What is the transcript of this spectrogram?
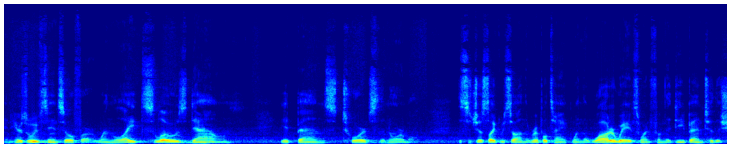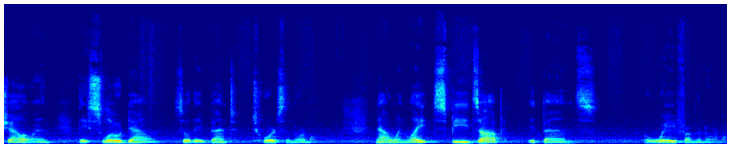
And here's what we've seen so far. When light slows down, it bends towards the normal. This is just like we saw in the ripple tank. When the water waves went from the deep end to the shallow end, they slowed down, so they bent towards the normal. Now, when light speeds up, it bends away from the normal.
